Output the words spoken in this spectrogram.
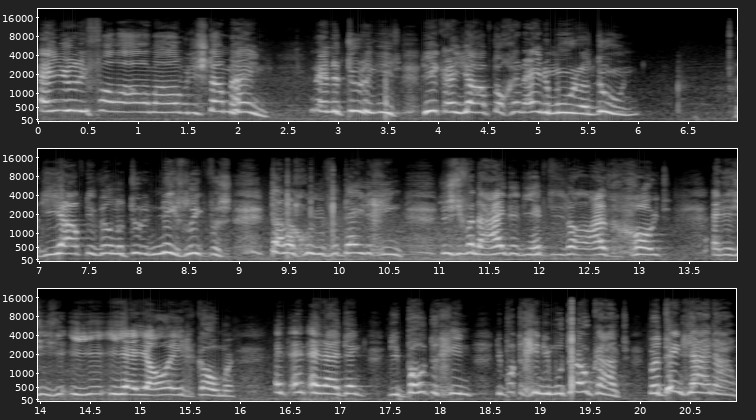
En jullie vallen allemaal over die stam heen. Nee, natuurlijk niet. Hier kan Jaap toch geen ene moer aan doen. Die Jaap die wil natuurlijk niks liever dan een goede verdediging. Dus die van de Heide die heeft hij er al uitgegooid. En er is IE al ingekomen. En, en, en hij denkt, die Bottegien, die Bottegien die moet er ook uit. Wat denk jij nou?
